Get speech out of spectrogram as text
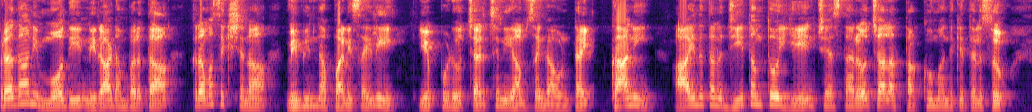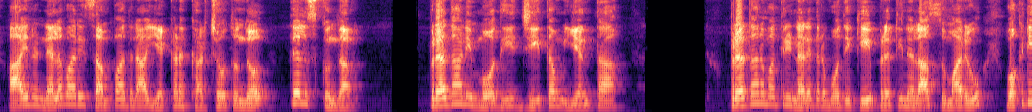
ప్రధాని మోదీ నిరాడంబరత క్రమశిక్షణ విభిన్న పని శైలి ఎప్పుడూ చర్చనీయాంశంగా ఉంటాయి. కానీ ఆయన తన జీతంతో ఏం చేస్తారో చాలా తక్కువ మందికి తెలుసు. ఆయన నెలవారీ సంపాదన ఎక్కడ ఖర్చవుతుందో తెలుసుకుందాం. ప్రధాని మోదీ జీతం ఎంత ప్రధానమంత్రి నరేంద్ర మోదీకి ప్రతి నెల సుమారు ఒకటి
